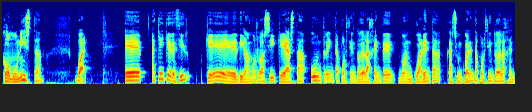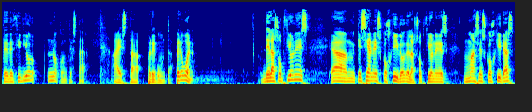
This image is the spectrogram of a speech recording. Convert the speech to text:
comunista. Bueno, eh, aquí hay que decir que, digámoslo así, que hasta un 30% de la gente, bueno, un 40, casi un 40% de la gente decidió no contestar a esta pregunta. Pero bueno, de las opciones que se han escogido, de las opciones más escogidas,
